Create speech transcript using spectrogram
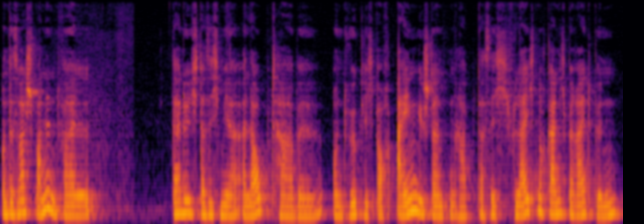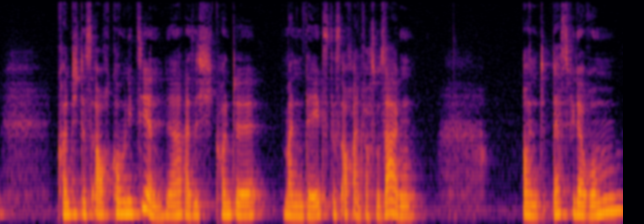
Und das war spannend, weil dadurch, dass ich mir erlaubt habe und wirklich auch eingestanden habe, dass ich vielleicht noch gar nicht bereit bin, konnte ich das auch kommunizieren. Ja? Also ich konnte meinen Dates das auch einfach so sagen. Und das wiederum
